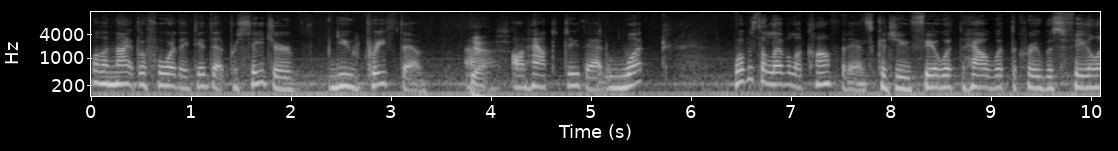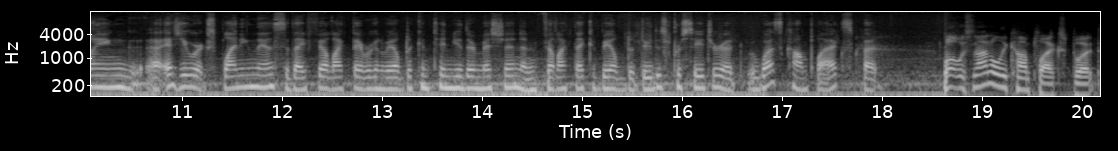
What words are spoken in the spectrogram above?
Well, the night before they did that procedure, you briefed them uh, yes. on how to do that. What what was the level of confidence? Could you feel with how what the crew was feeling uh, as you were explaining this? Did they feel like they were going to be able to continue their mission and feel like they could be able to do this procedure? It, it was complex, but well, it was not only complex, but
